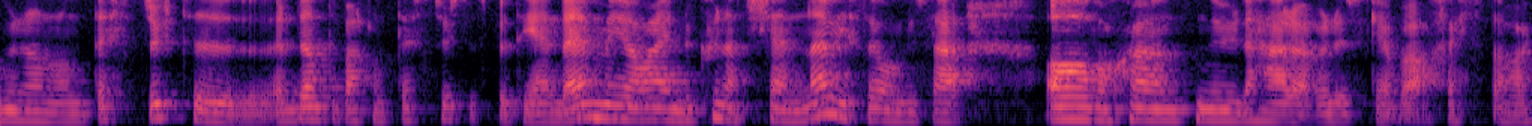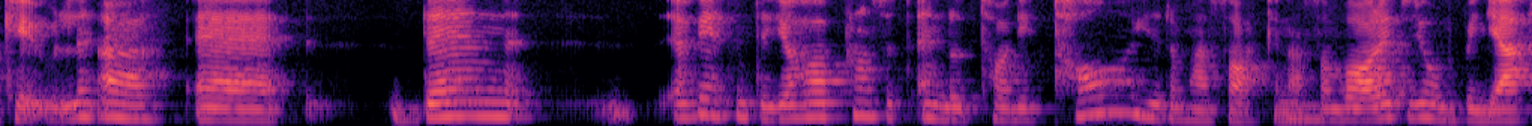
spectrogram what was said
på grund av någon destruktiv, eller det har inte varit något destruktivt beteende, men jag har ändå kunnat känna vissa gånger så här, åh vad skönt, nu är det här över, nu ska jag bara festa och ha kul. Ja. Eh, den, jag vet inte, jag har på något sätt ändå tagit tag i de här sakerna Mm. som varit jobbiga.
